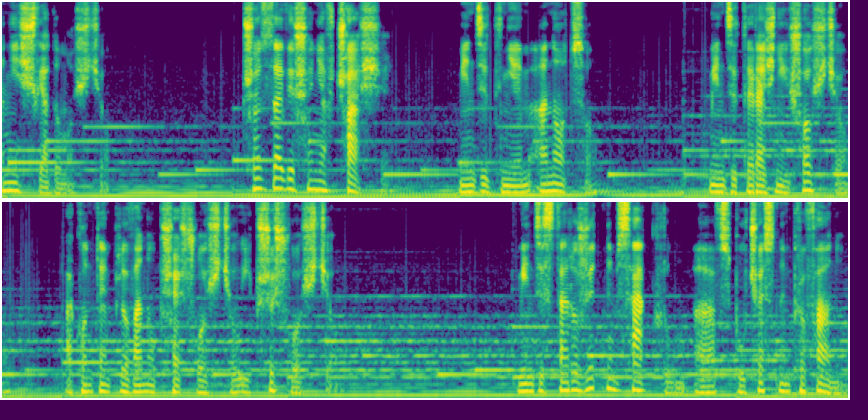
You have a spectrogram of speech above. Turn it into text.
a nieświadomością. Przez zawieszenia w czasie, między dniem a nocą, między teraźniejszością a kontemplowaną przeszłością i przyszłością, między starożytnym sakrum a współczesnym profanum,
